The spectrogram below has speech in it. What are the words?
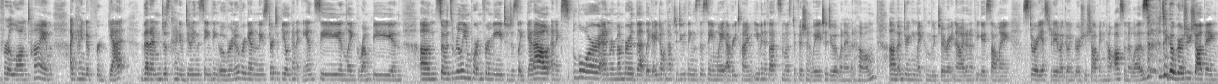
for a long time i kind of forget that I'm just kind of doing the same thing over and over again and I start to feel kind of antsy and like grumpy and um, so it's really important for me to just like get out and explore and remember that like I don't have to do things the same way every time even if that's the most efficient way to do it when I'm at home. Um, I'm drinking my kombucha right now. I don't know if you guys saw my story yesterday about going grocery shopping and how awesome it was to go grocery shopping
